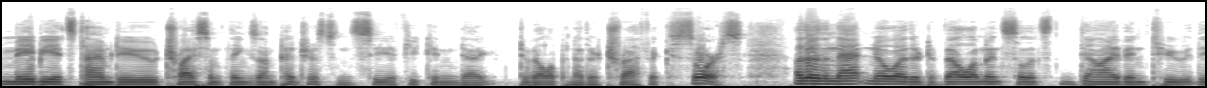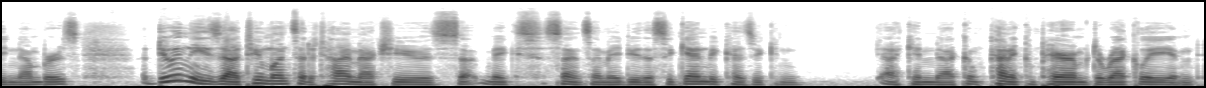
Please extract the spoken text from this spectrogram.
maybe it's time to try some things on Pinterest and see if you can uh, develop another traffic source. Other than that, no other developments. So let's dive into the numbers. Doing these uh, two months at a time actually is, uh, makes sense. I may do this again because you can I can uh, com- kind of compare them directly and.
